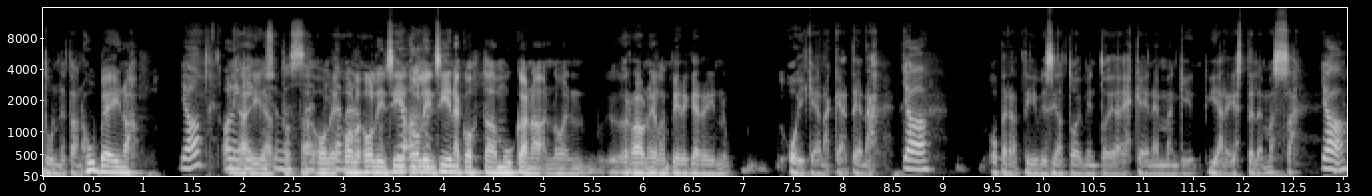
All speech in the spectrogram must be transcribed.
tunnetaan hubeina. Joo, olinkin ja, ja, tota, oli, oli, olin, si, olin siinä kohtaa mukana noin Raunielan Birgerin oikeana kätenä Joo. operatiivisia toimintoja ehkä enemmänkin järjestelemässä. Joo.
